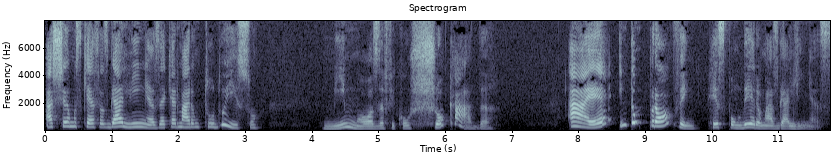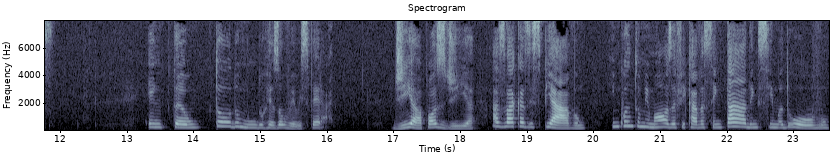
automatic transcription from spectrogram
Achamos que essas galinhas é que armaram tudo isso. Mimosa ficou chocada. Ah, é? Então provem, responderam as galinhas. Então todo mundo resolveu esperar. Dia após dia, as vacas espiavam, enquanto Mimosa ficava sentada em cima do ovo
